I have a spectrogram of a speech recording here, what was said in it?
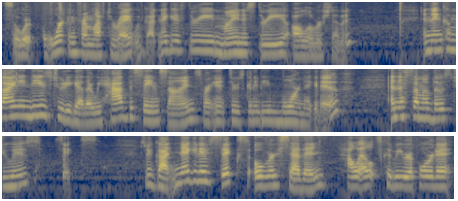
So we're working from left to right. We've got negative 3 minus 3 all over 7. And then combining these two together, we have the same sign, so our answer is going to be more negative. And the sum of those two is 6. So we've got negative 6 over 7. How else could we report it?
